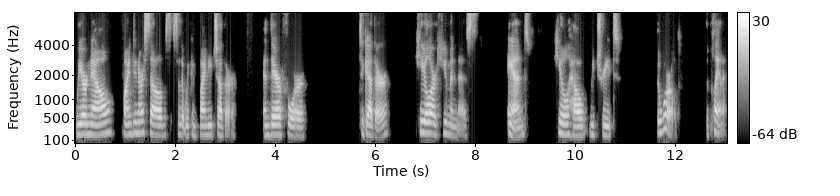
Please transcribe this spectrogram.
We are now finding ourselves so that we can find each other and therefore together heal our humanness and heal how we treat the world the planet.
